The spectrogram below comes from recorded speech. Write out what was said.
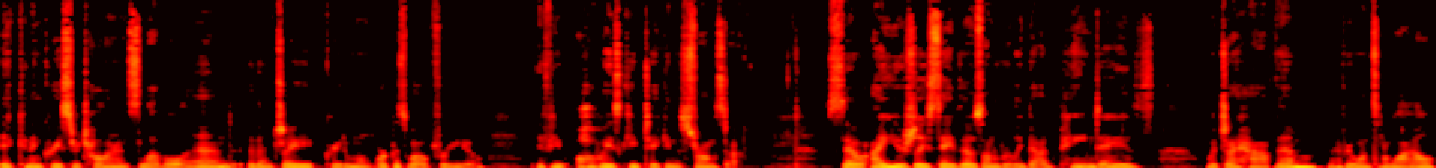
it can increase your tolerance level and eventually kratom won't work as well for you if you always keep taking the strong stuff so i usually save those on really bad pain days which i have them every once in a while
